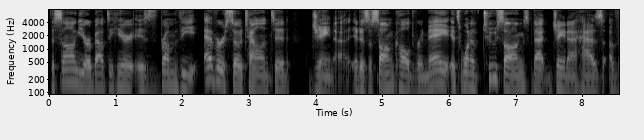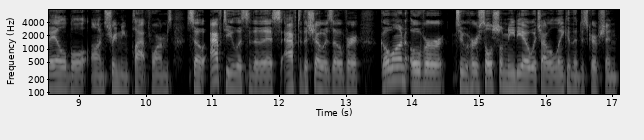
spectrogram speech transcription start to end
The song you're about to hear is from the ever so talented Jaina. It is a song called Renee. It's one of two songs that Jaina has available on streaming platforms. So after you listen to this, after the show is over, go on over to her social media, which I will link in the description,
